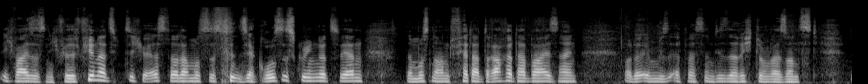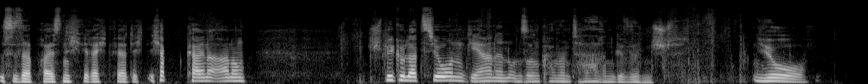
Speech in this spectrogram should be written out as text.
ich weiß es nicht. Für 470 US-Dollar muss es ein sehr großes Gringotts werden. Da muss noch ein fetter Drache dabei sein oder irgendwie etwas in dieser Richtung, weil sonst ist dieser Preis nicht gerechtfertigt. Ich habe keine Ahnung. Spekulation gerne in unseren Kommentaren gewünscht. Jo.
